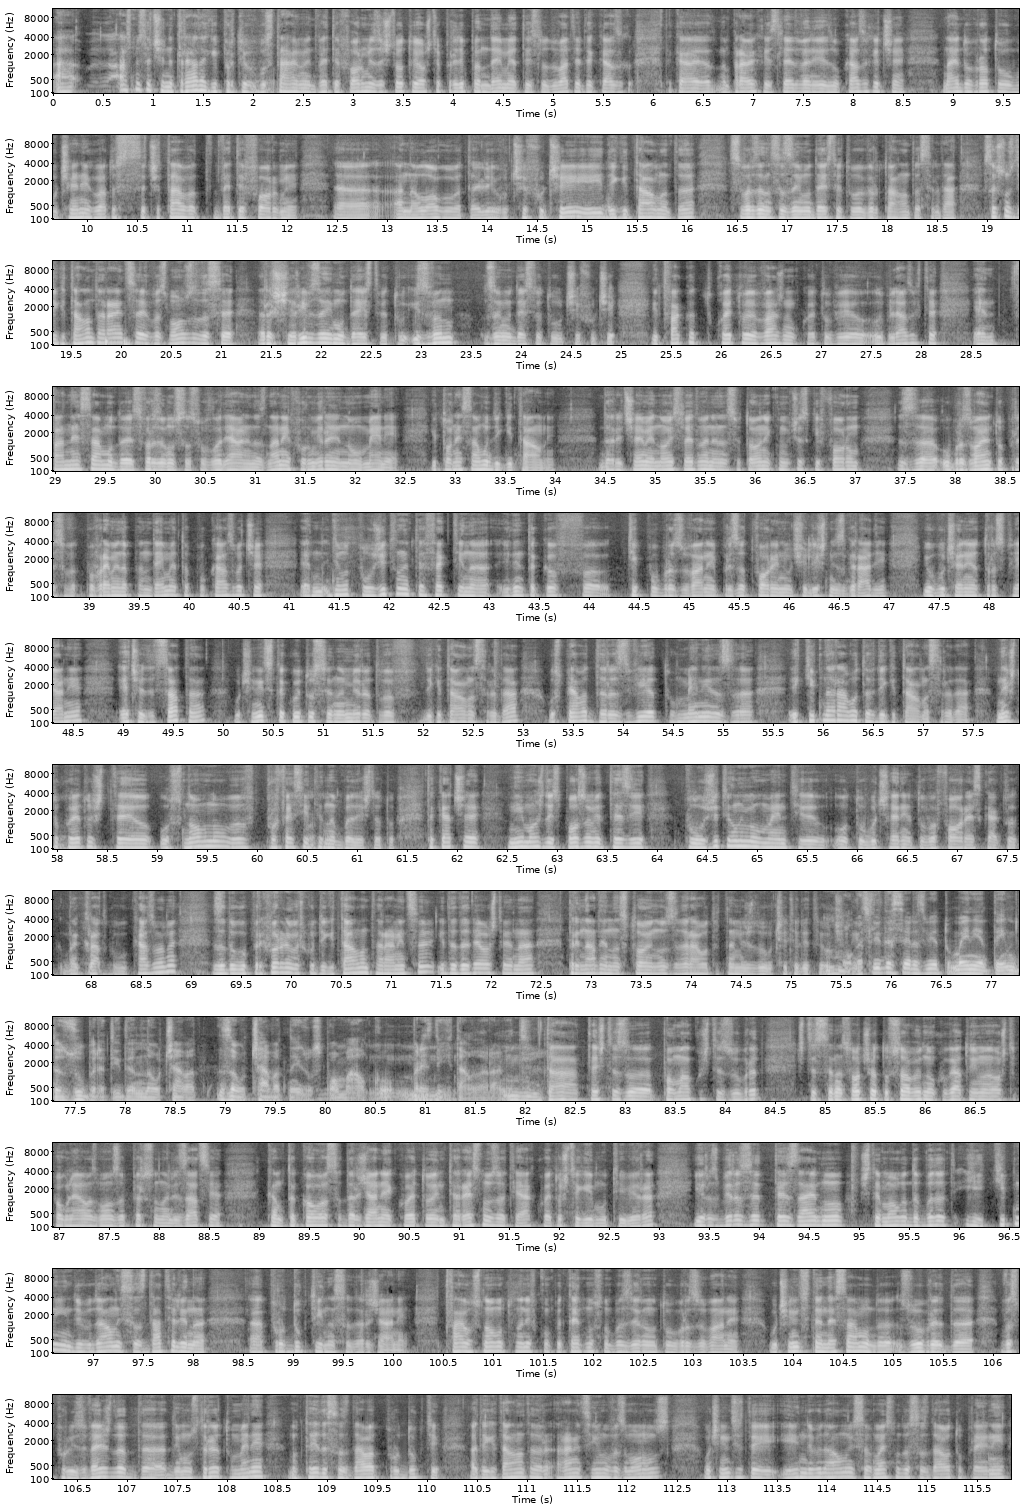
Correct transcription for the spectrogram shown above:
А, аз мисля, че не трябва да ги противопоставяме двете форми, защото и още преди пандемията изследователите казах, така направиха изследвания и доказаха, че най-доброто обучение когато се съчетават двете форми, а, аналоговата или очи в очи и дигиталната, свързана с взаимодействието в виртуалната среда. Всъщност дигиталната раница е възможност да се разшири взаимодействието извън взаимодействието очи в очи. И това, което е важно, което вие отбелязахте, е това не само да е свързано с овладяване на знания, формиране на умения. И то не само дигитални да речем едно изследване на Световния економически форум за образованието през, по време на пандемията показва, че един от положителните ефекти на един такъв тип образование при затворени училищни сгради и обучение от разстояние е, че децата, учениците, които се намират в дигитална среда, успяват да развият умения за екипна работа в дигитална среда. Нещо, което ще е основно в професиите на бъдещето. Така че ние може да използваме тези положителни моменти от обучението в ОРС, както накратко го казваме, за да го прехвърлим върху дигиталната раница и да даде още една принадена стойност за работата между учителите и учениците. Могат ли да се развият уменията им да зубрят и да научават, заучават на изус по-малко през дигитална раница? Да, те ще за, по-малко ще зубрят, ще се насочват, особено когато има още по-голяма възможност за персонализация към такова съдържание, което е интересно за тях, което ще ги мотивира и разбира се, те заедно ще могат да бъдат и екипни, индивидуални създатели на а, продукти и на съдържание. Това е основното нали, в компетентностно базираното образование. Учениците не само да зубрят, да възпроизвеждат, да демонстрират умения, но те да създават продукти. А дигиталната раница има възможност учениците и индивидуално и съвместно да създават определени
